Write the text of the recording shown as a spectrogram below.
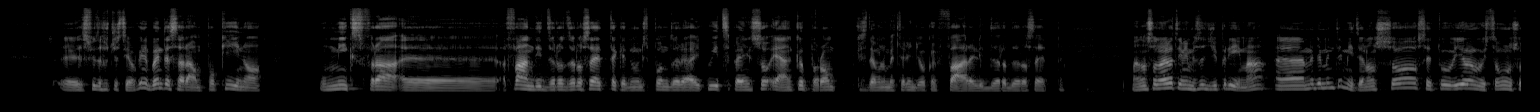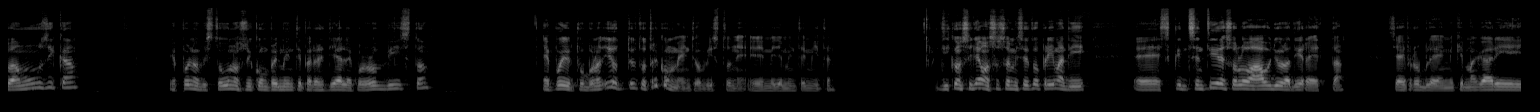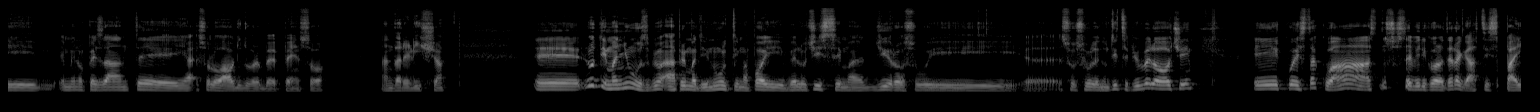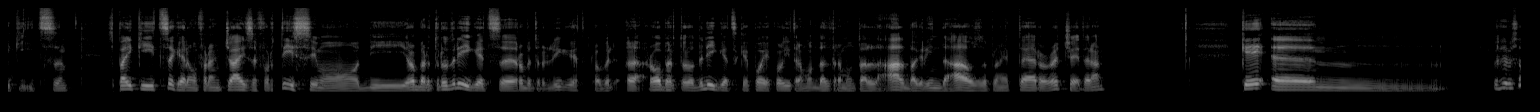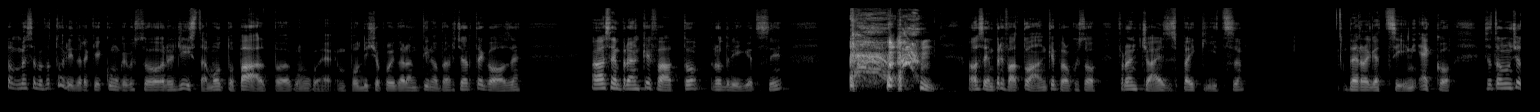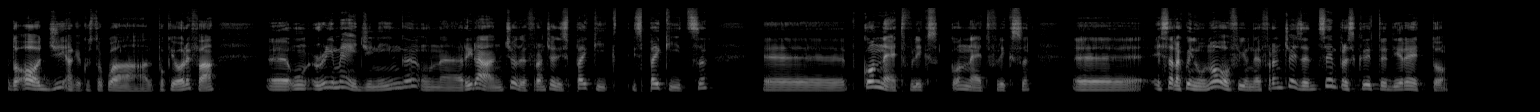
eh, sfida successiva. Quindi praticamente sarà un pochino un mix fra eh, fan di 007 che devono rispondere ai quiz, penso, e anche però che si devono mettere in gioco e fare gli 007. Ma non sono arrivati i miei messaggi prima? Eh, mediamente mite, non so se tu... Io ho visto uno sulla musica e poi ne ho visto uno sui complimenti per RTL, quello l'ho visto. E poi il tuo buono... Io ho tutto tre commenti ho visto eh, mediamente mite. Ti consigliamo, non so se mi sei detto prima, di eh, sentire solo audio la diretta, se hai problemi, che magari è meno pesante e solo audio dovrebbe, penso, andare liscia. Eh, l'ultima news, ah, prima, di un'ultima, poi velocissima, giro sui, eh, su, sulle notizie più veloci, e questa qua, non so se vi ricordate ragazzi, Spy Kids. Spy Kids, che era un franchise fortissimo di Robert Rodriguez, Robert Rodriguez, Robert, uh, Robert Rodriguez che poi è quello Tram- dal tramonto all'alba, Grindhouse, Planet Terror, eccetera, che ehm, mi ha sempre fatto ridere che comunque questo regista, molto pulp, comunque un po' discepolo di Tarantino per certe cose, aveva sempre anche fatto, Rodriguez, sì, aveva sempre fatto anche però questo franchise Spy Kids, per ragazzini. Ecco, è stato annunciato oggi, anche questo qua poche ore fa, eh, un reimagining, un rilancio del franchise di Spy, Spy Kids eh, con Netflix, con Netflix. Eh, e sarà quindi un nuovo film del franchise, sempre scritto e diretto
